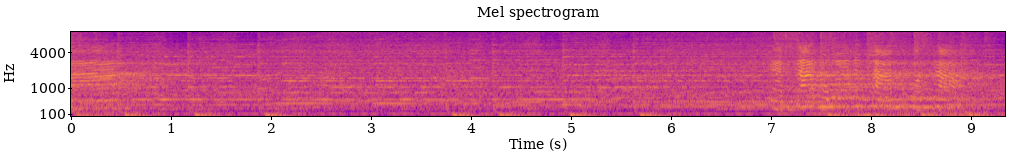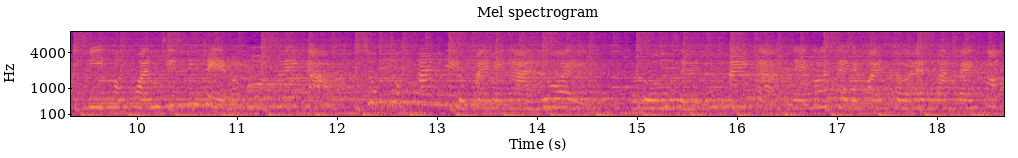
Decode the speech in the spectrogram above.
แอบทราบเพราะว่าทั้งสามคนค่ะ มีของขวัญชิ้นพิเศษมามอบให้กับทุกทุกๆท่านที่อยู่ภายในงานด้วย รวมถึงให้กับ Lego Certified Store at One Bangkok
